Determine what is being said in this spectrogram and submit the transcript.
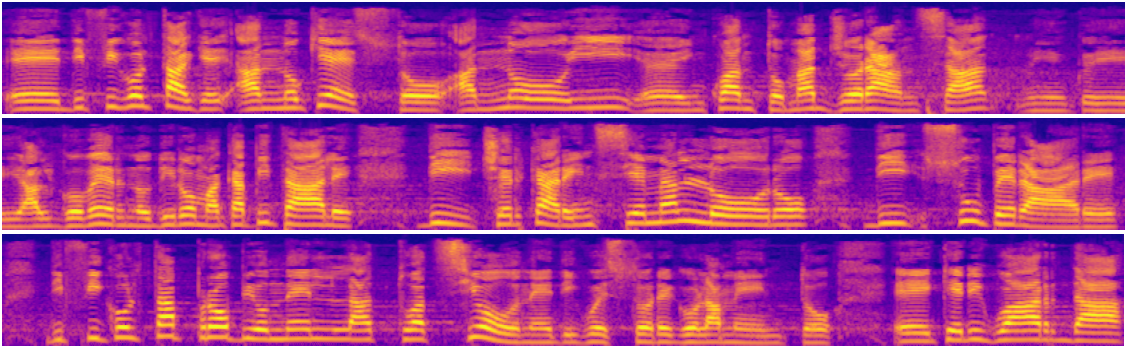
eh, difficoltà che hanno chiesto a noi eh, in quanto maggioranza eh, al governo di Roma Capitale di cercare insieme a loro di superare difficoltà proprio nell'attuazione di questo regolamento che riguarda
